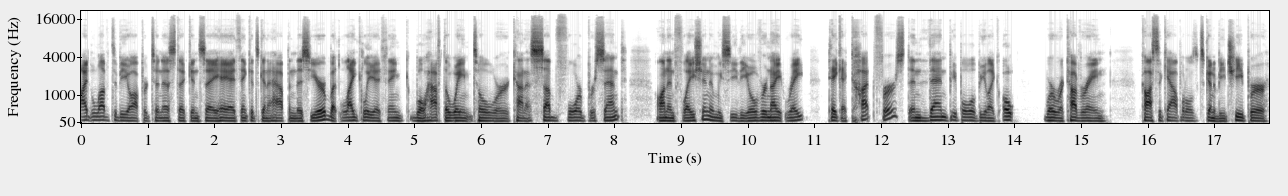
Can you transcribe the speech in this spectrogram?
I'd love to be opportunistic and say, hey, I think it's going to happen this year, but likely I think we'll have to wait until we're kind of sub 4% on inflation and we see the overnight rate take a cut first. And then people will be like, oh, we're recovering. Cost of capital is going to be cheaper.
